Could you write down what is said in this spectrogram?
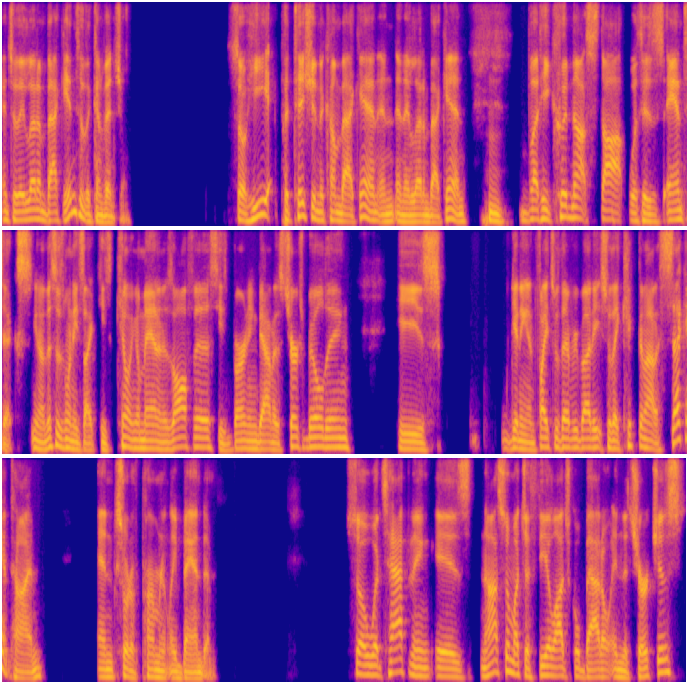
And so they let him back into the convention. So he petitioned to come back in and, and they let him back in, Hmm. but he could not stop with his antics. You know, this is when he's like, he's killing a man in his office, he's burning down his church building, he's getting in fights with everybody. So they kicked him out a second time and sort of permanently banned him. So what's happening is not so much a theological battle in the churches,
